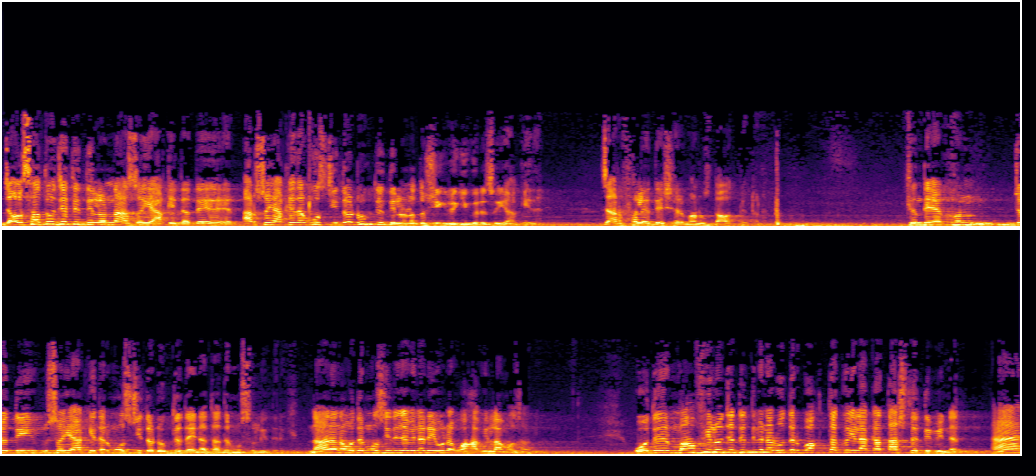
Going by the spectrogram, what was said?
জলসাতেও যেতে দিল না, সহি আকিদাদের, আর সহি আকিদার মসজিদেও ঢুকতে দিল না, তো শিখবে কি করে সহি আকিদা? যার ফলে দেশের মানুষ দাওয়াত পেত না। কিন্তু এখন যদি সহি আকিদার মসজিদও ঢুকতে দেয় না তাদের মুসল্লিদেরকে। না না না, ওদের মসজিদে যাবি না রে, ওরা ওয়াহাবি লামজাবি ওদের মাহফিলও যেতে দিবি না ওদের বক্তাকে এলাকাতে আসতে দিবি না। হ্যাঁ?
